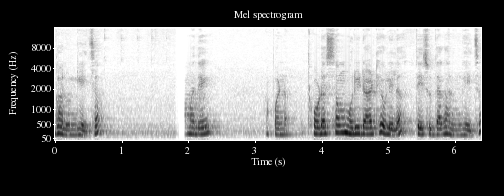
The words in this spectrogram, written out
घालून घ्यायचा. त्यामध्ये आपण थोडंसं मोहरी डाळ ठेवलेलं ते सुद्धा घालून घ्यायचं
